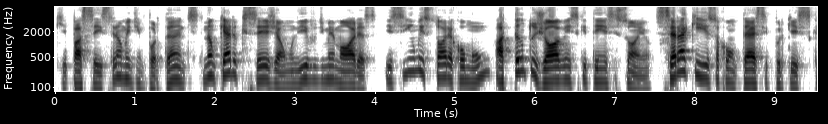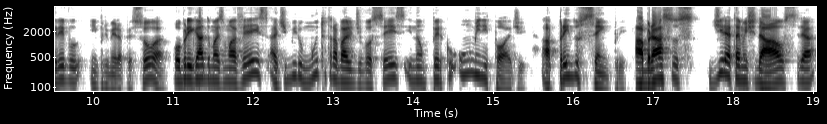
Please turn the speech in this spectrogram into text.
que passei extremamente importantes, não quero que seja um livro de memórias e sim uma história comum a tantos jovens que têm esse sonho. Será que isso acontece porque escrevo em primeira pessoa? Obrigado mais uma vez, admiro muito o trabalho de vocês e não perco um mini pod. Aprendo sempre. Abraços diretamente da Áustria,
